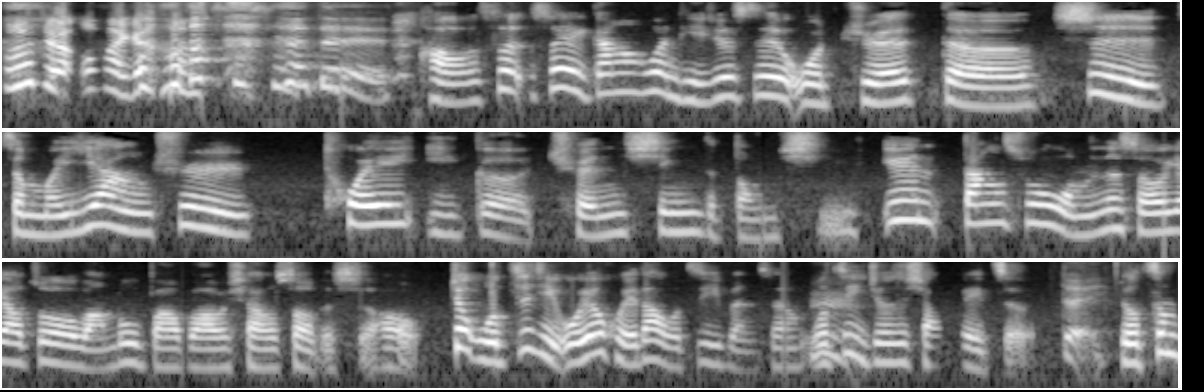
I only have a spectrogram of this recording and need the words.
我就觉得 Oh my God，对，好，所以所以刚刚问题就是，我觉得是怎么样去推一个全新的东西？因为当初我们那时候要做网络包包销售的时候，就我自己，我又回到我自己本身，嗯、我自己就是消费者，对，有这么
